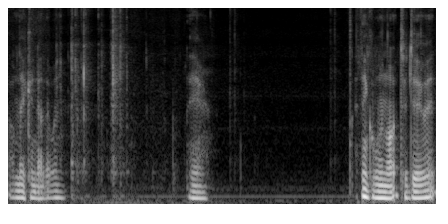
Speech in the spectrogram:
I'll make another one. There. I think one ought to do it.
